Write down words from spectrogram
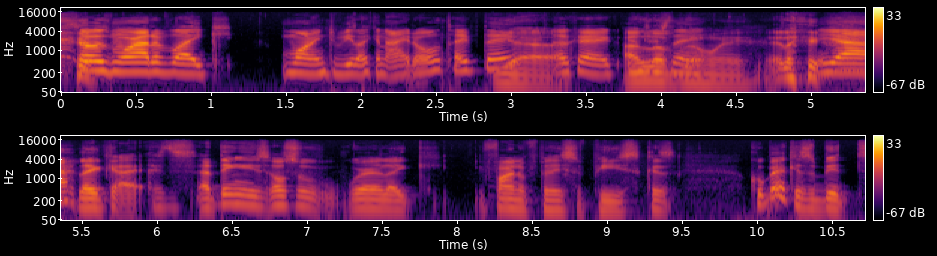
so it was more out of like wanting to be like an idol type thing. Yeah. Okay. I love. Lil Wayne. like, Yeah. like I, it's, I think it's also where like you find a place of peace because Quebec is a bit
